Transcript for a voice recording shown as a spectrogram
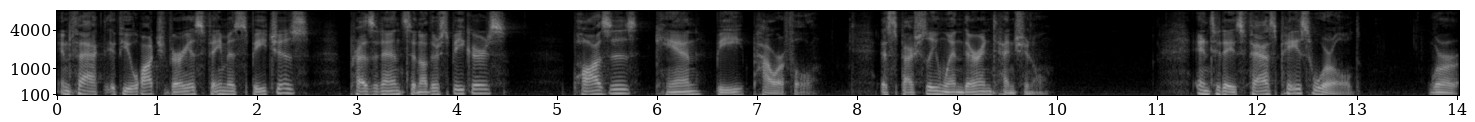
In fact, if you watch various famous speeches, presidents, and other speakers, pauses can be powerful, especially when they're intentional. In today's fast paced world, we're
